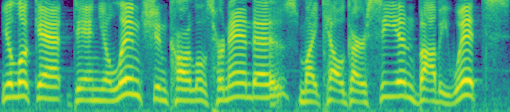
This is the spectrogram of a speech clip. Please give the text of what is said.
you look at Daniel Lynch and Carlos Hernandez, Maikel Garcia and Bobby Witt,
